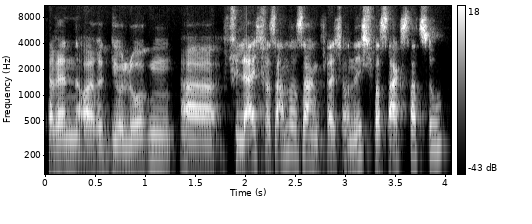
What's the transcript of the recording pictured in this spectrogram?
Da werden eure Geologen äh, vielleicht was anderes sagen, vielleicht auch nicht. Was sagst du dazu?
